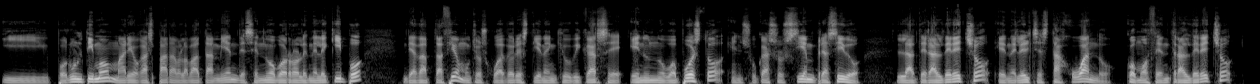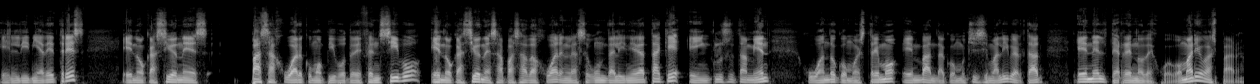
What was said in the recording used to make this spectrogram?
y por último, Mario Gaspar hablaba también de ese nuevo rol en el equipo de adaptación. Muchos jugadores tienen que ubicarse en un nuevo puesto, en su caso siempre ha sido lateral derecho, en el Elche está jugando como central derecho, en línea de tres, en ocasiones pasa a jugar como pivote defensivo, en ocasiones ha pasado a jugar en la segunda línea de ataque e incluso también jugando como extremo en banda con muchísima libertad en el terreno de juego. Mario Gaspar.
